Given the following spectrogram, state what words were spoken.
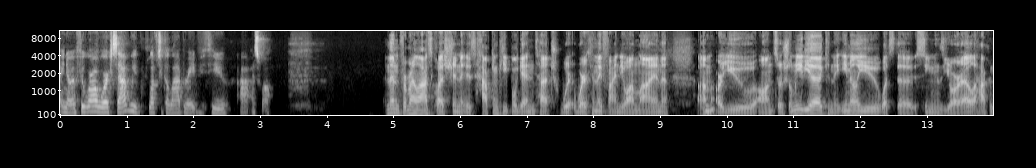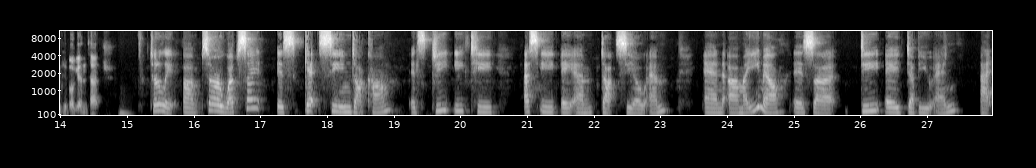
you know, if it all works out, we'd love to collaborate with you as well. And then for my last question is how can people get in touch? Where, where can they find you online? Um, mm-hmm. Are you on social media? Can they email you? What's the Seam's URL? How can people get in touch? Totally. Um, so our website is getseam.com. It's G E T S E A M dot C O M. And uh, my email is uh, D A W N at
